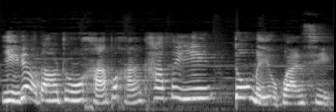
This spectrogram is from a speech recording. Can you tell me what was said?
饮料当中含不含咖啡因都没有关系。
